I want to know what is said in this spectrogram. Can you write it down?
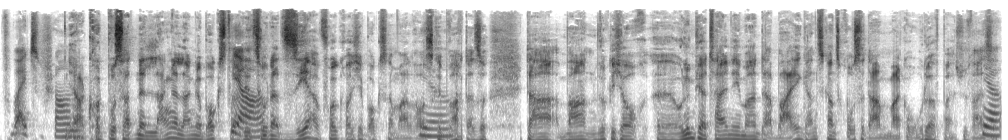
vorbeizuschauen. Ja, Cottbus hat eine lange, lange Boxtradition, Ja. hat sehr erfolgreiche Boxer mal rausgebracht. Also da waren wirklich auch äh, Olympiateilnehmer dabei, ganz, ganz große Damen. Marco Rudolph beispielsweise Ja.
